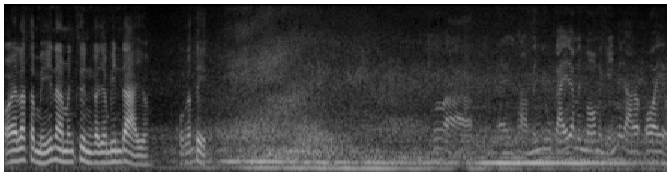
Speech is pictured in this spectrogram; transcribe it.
โอ้ย รัศมีน่ะมันขึ้นก็ยังบินได้อยู่ ปกติ เพราะว่าไอ้ถ้ามันอยู่ไกลแล้วมันมองไม่เห็นเวลาเราปล่อยอะ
